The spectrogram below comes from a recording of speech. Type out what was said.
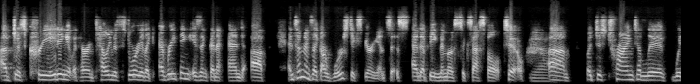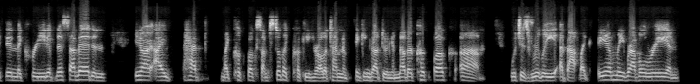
of just creating it with her and telling the story. Like everything isn't going to end up, and sometimes like our worst experiences end up being the most successful too. Yeah. Um, but just trying to live within the creativeness of it. And, you know, I, I had my cookbook, so I'm still like cooking here all the time. And I'm thinking about doing another cookbook, um, which is really about like family revelry and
